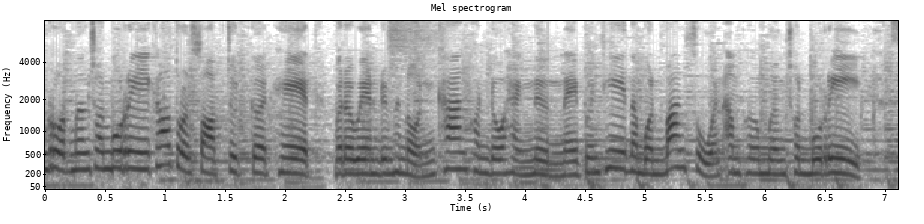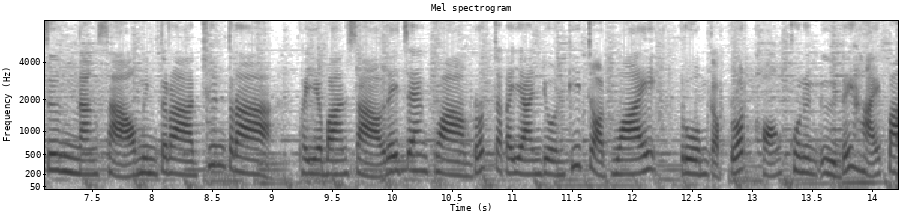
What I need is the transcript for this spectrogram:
ำรวจเมืองชนบุรีเข้าตรวจสอบจุดเกิดเหตุ บริเวณริมถนนข้างคอนโดแห่งหนึ่ง ในพื้นที่ตำบลบ้านสวนอำเภอเมืองชนบุรี ซึ่งนางสาวมินตราชื่นตรา พยาบาลสาวได้แจ้งความรถจักรยานยนต์ที่จอดไว้ รวมกับรถของคนอื่นๆ ได้หายไป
